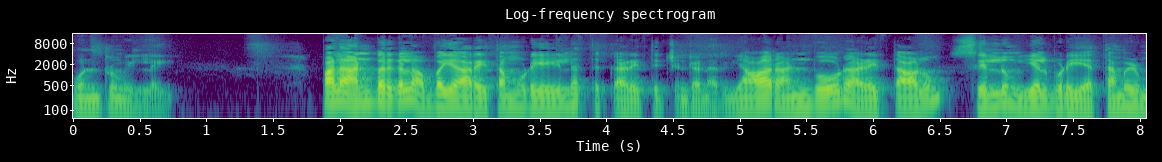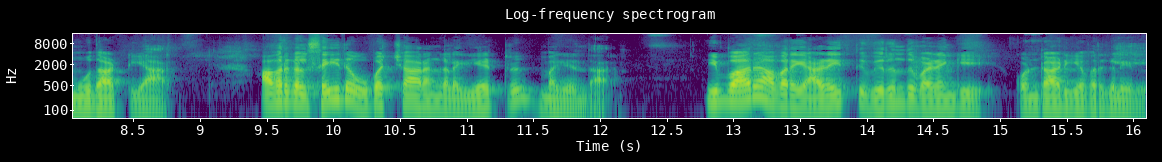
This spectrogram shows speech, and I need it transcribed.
ஒன்றும் இல்லை. பல அன்பர்கள் ஔவையாரை தம்முடைய இல்லத்துக்கு அழைத்துச் சென்றனர். யார் அன்போடு அழைத்தாலும் செல்லும் இயல்புடைய தமிழ் மூதாட்டியார். அவர்கள் செய்த உபச்சாரங்களை ஏற்று மகிழ்ந்தார். இவ்வாறு அவரை அழைத்து விருந்து வழங்கி கொண்டாடியவர்களில்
